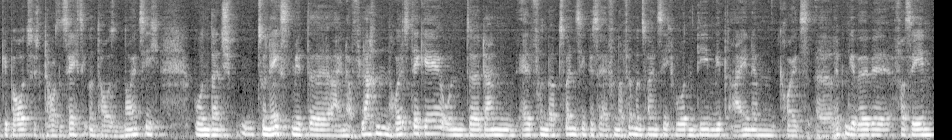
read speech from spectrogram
gebaut zwischen 1060 und 1090, wurden dann zunächst mit einer flachen Holzdecke und dann 1120 bis 1125 wurden die mit einem Kreuzrippengewölbe versehen.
